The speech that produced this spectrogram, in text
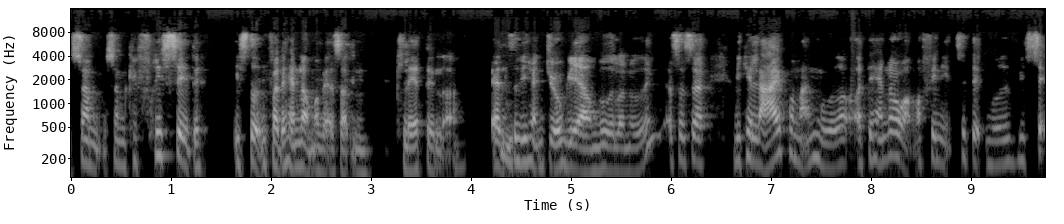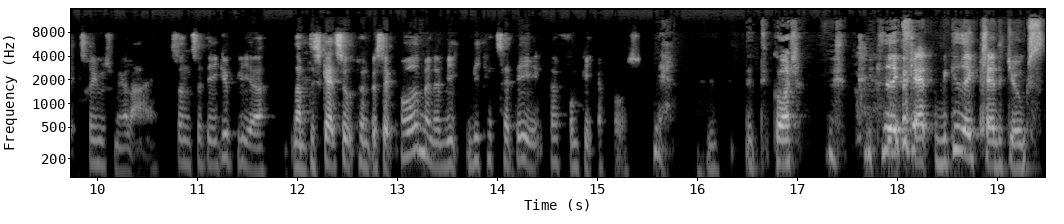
som, som kan frisætte, i stedet for at det handler om at være sådan plat eller altid lige have en joke i ærmet eller noget. Ikke? Altså, så vi kan lege på mange måder, og det handler jo om at finde ind til den måde, vi selv trives med at lege. Sådan, så det ikke bliver, når det skal se ud på en bestemt måde, men at vi, vi kan tage det ind, der fungerer for os. Ja, det er godt. Vi gider ikke klatte, vi gider ikke klatte jokes.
